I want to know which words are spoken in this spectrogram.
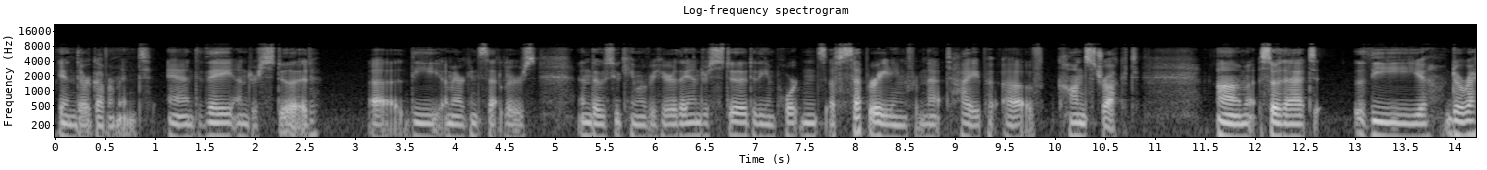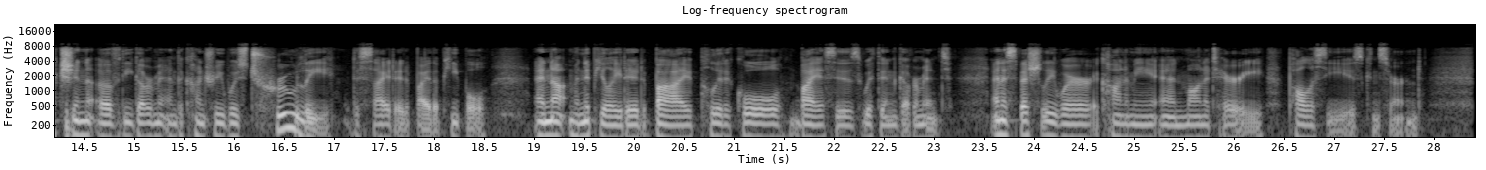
in their government, and they understood uh, the American settlers and those who came over here, they understood the importance of separating from that type of construct um, so that the direction of the government and the country was truly decided by the people and not manipulated by political biases within government, and especially where economy and monetary policy is concerned.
